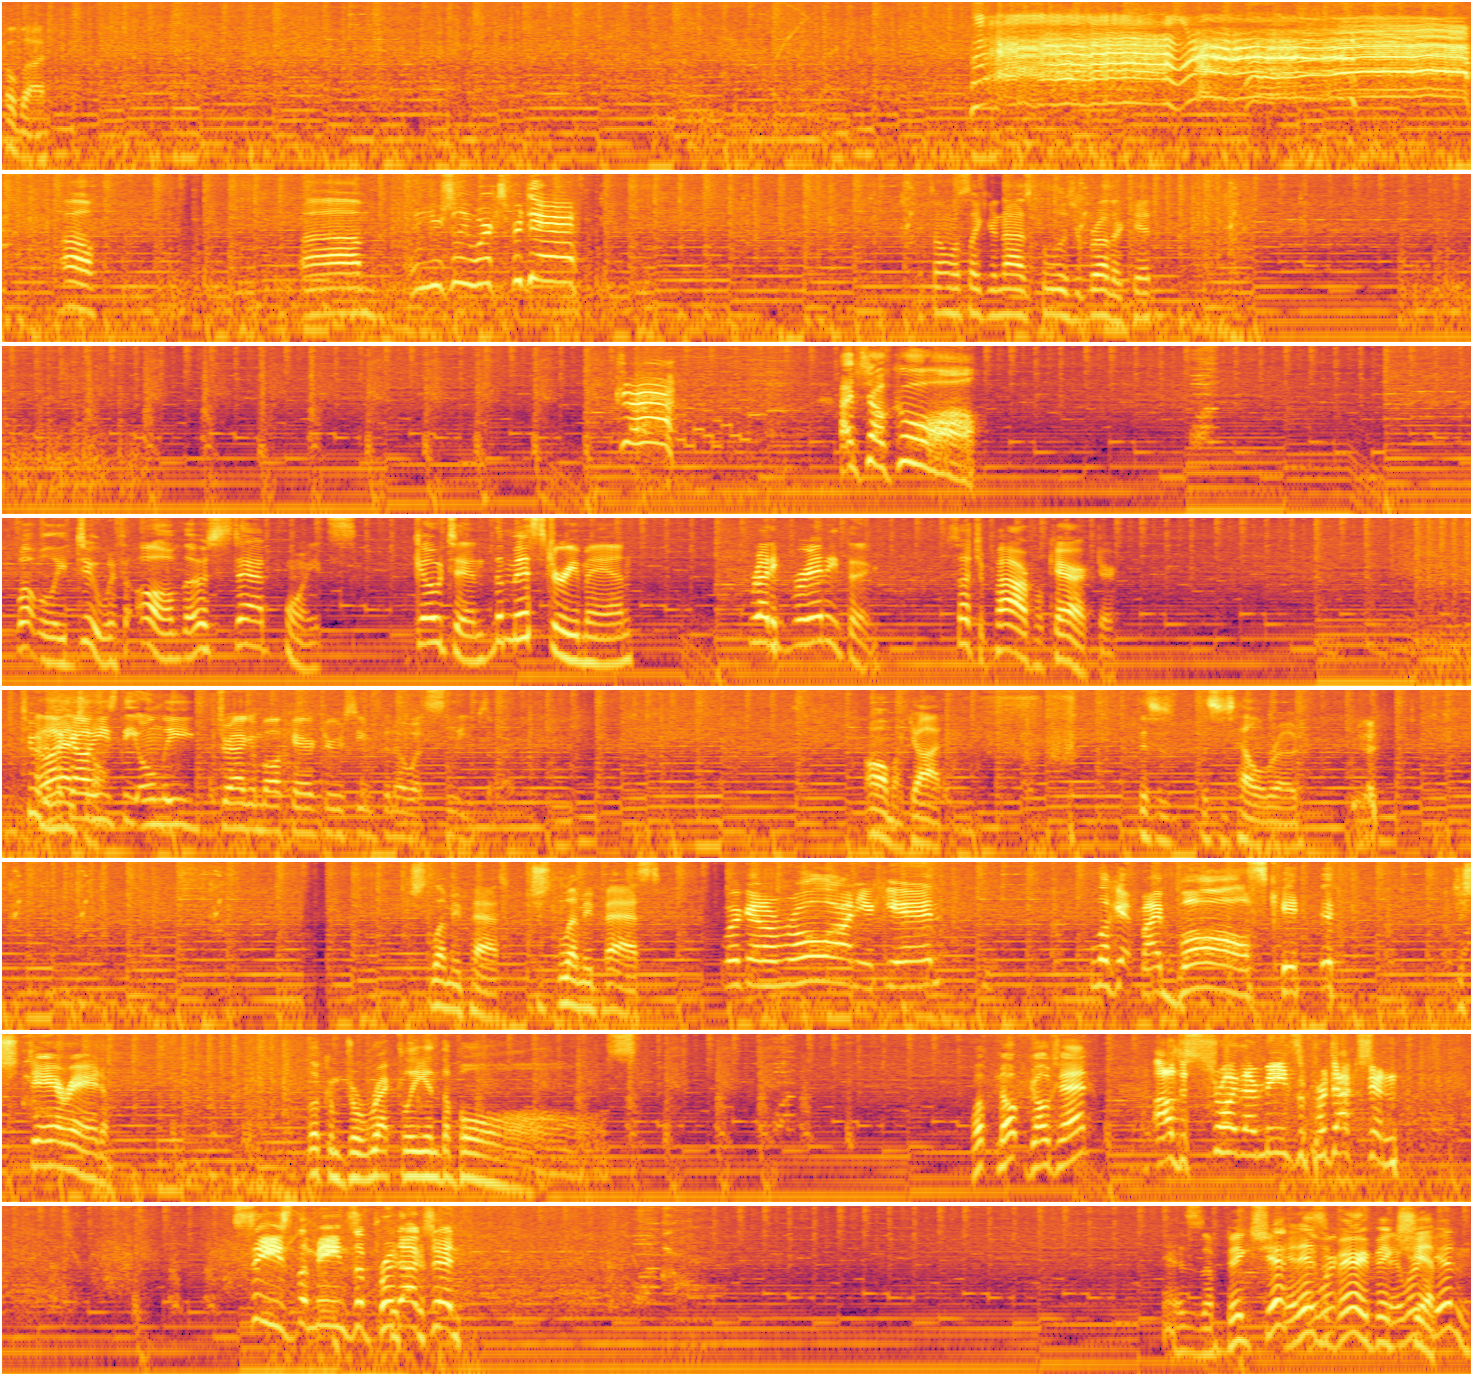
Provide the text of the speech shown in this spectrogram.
He'll die. Oh. Um, It usually works for death. it's almost like you're not as cool as your brother, kid. I'm so cool! What will he do with all those stat points? Goten, the mystery man. Ready for anything. Such a powerful character. Two I like how he's the only Dragon Ball character who seems to know what sleeves are. Oh my god. This is this is Hell Road. Just let me pass. Just let me pass. We're gonna roll on you, kid. Look at my balls, kid. Just stare at him. Look him directly in the balls. Whoop, nope, go Ted. I'll destroy their means of production. Seize the means of production. Yeah, this is a big ship. It is They a very big they ship. kidding.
